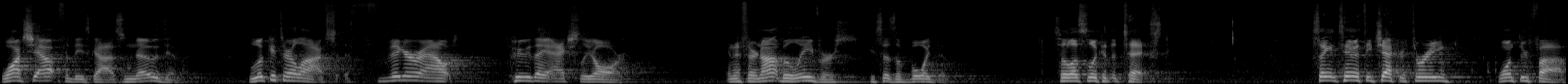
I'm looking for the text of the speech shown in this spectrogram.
watch out for these guys, know them, look at their lives, figure out who they actually are. And if they're not believers, he says avoid them. So let's look at the text. 2 Timothy chapter 3, 1 through 5.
